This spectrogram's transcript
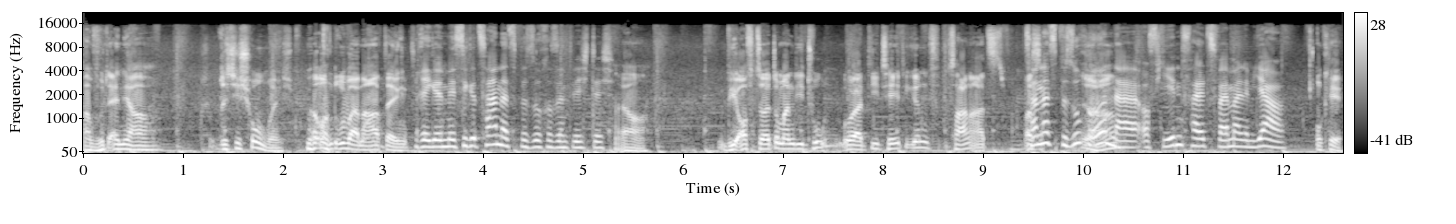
Da wird einen ja richtig schummrig, wenn man drüber nachdenkt. Regelmäßige Zahnarztbesuche sind wichtig. Ja. Wie oft sollte man die tun oder die tätigen? Zahnarzt? Was- Zahnarztbesuche, Ja. na, auf jeden Fall zweimal im Jahr. Okay.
